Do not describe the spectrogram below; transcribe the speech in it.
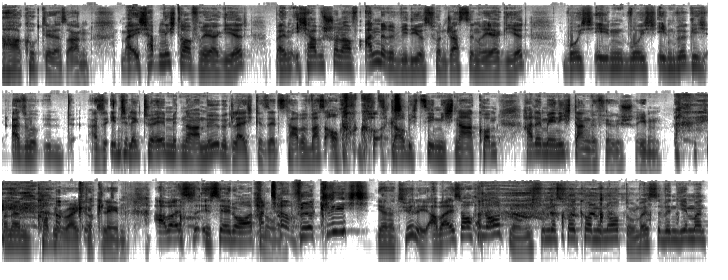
Ah, guck dir das an. Ich habe nicht darauf reagiert. Ich habe schon auf andere Videos von Justin reagiert, wo ich ihn, wo ich ihn wirklich, also, also intellektuell mit einer Amöbe gleichgesetzt habe, was auch, Gott. glaube ich, ziemlich nah kommt, hat er mir nicht Danke für geschrieben, sondern Copyright geclaimed. Aber es ist ja in Ordnung. wirklich? Ja, natürlich, aber ist auch in Ordnung. Ich finde das vollkommen in Ordnung. Weißt du, wenn jemand,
